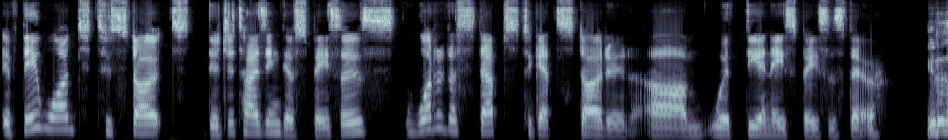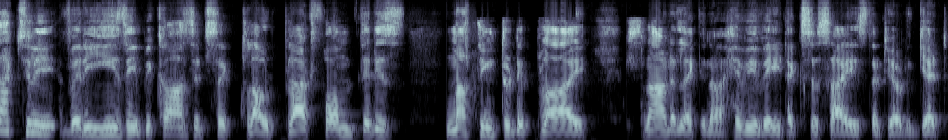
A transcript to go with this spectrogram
if they want to start digitizing their spaces what are the steps to get started um, with dna spaces there? It is actually very easy because it's a cloud platform. There is nothing to deploy. It's not like you know heavyweight exercise that you have to get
